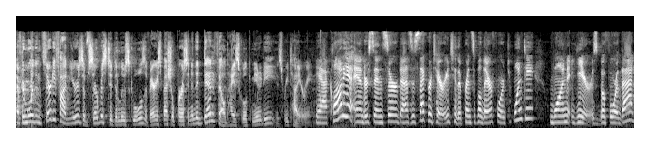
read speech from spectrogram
After more than 35 years of service to Duluth schools, a very special person in the Denfeld High School community is retiring. Yeah, Claudia Anderson served as a secretary to the principal there for 21 years. Before that,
